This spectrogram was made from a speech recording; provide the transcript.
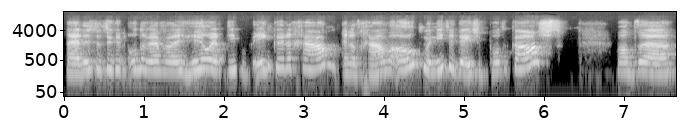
Nou ja, dit is natuurlijk een onderwerp waar we heel erg diep op in kunnen gaan. En dat gaan we ook, maar niet in deze podcast. Want uh,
